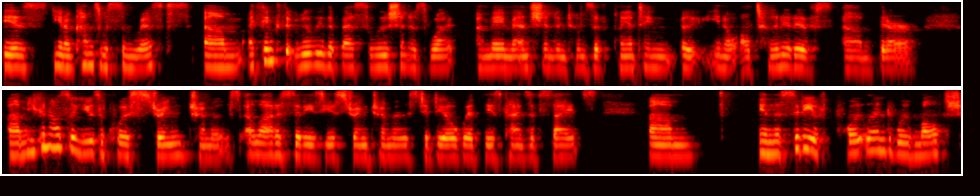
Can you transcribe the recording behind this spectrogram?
is, you know, comes with some risks. Um, I think that really the best solution is what May mentioned in terms of planting, uh, you know, alternatives um, there. Um, you can also use, of course, string trimmers. A lot of cities use string trimmers to deal with these kinds of sites. Um, in the city of Portland, where mulch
